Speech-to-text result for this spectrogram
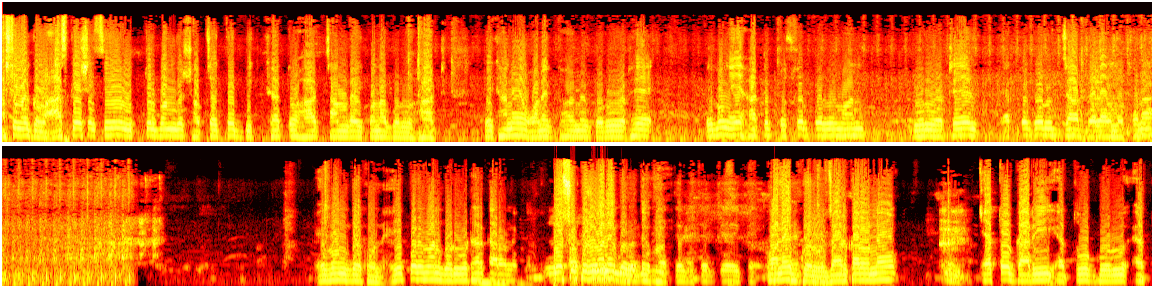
আসসালামু আলাইকুম। আজকে এসেছি উত্তরবঙ্গের সবচাইতে বিখ্যাত হাট চান্দাইকোনা গরুর হাট। এখানে অনেক ধরনের গরু ওঠে এবং এই হাটে প্রচুর পরিমাণ গরু ওঠে। এত গরু যা বলার মতো না। এবং দেখুন এই পরিমাণ গরু ওঠার কারণে প্রচুর পরিমাণে গরু দেখুন। অনেক গরু যার কারণে এত গাড়ি, এত গরু, এত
